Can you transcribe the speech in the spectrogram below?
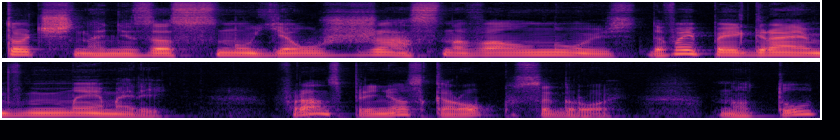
точно не засну, я ужасно волнуюсь. Давай поиграем в мемори». Франц принес коробку с игрой. Но тут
